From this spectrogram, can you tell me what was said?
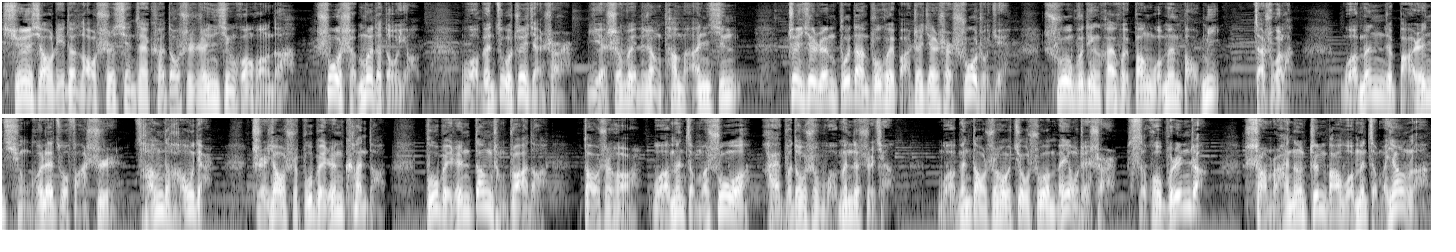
学校里的老师现在可都是人心惶惶的，说什么的都有。”我们做这件事儿也是为了让他们安心。这些人不但不会把这件事说出去，说不定还会帮我们保密。再说了，我们这把人请回来做法事，藏得好点只要是不被人看到，不被人当场抓到，到时候我们怎么说还不都是我们的事情？我们到时候就说没有这事儿，死活不认账，上面还能真把我们怎么样了？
